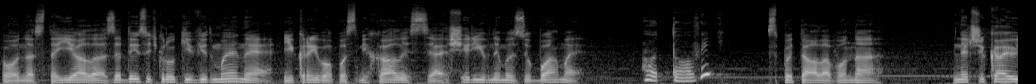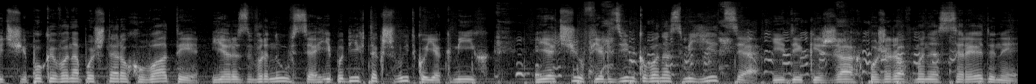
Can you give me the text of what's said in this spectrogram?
Вона стояла за 10 кроків від мене і криво посміхалася ще рівними зубами. Готовий? спитала вона. Не чекаючи, поки вона почне рахувати, я розвернувся і побіг так швидко, як міг. Я чув, як дзвінко вона сміється, і дикий жах пожирав мене зсередини.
